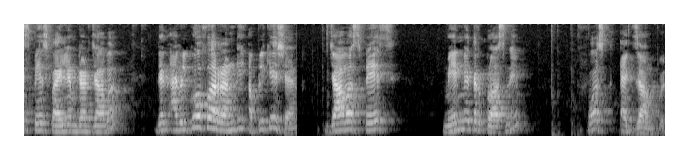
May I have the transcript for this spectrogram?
space file name dot java. Then I will go for run the application. Java space main method class name. First example.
